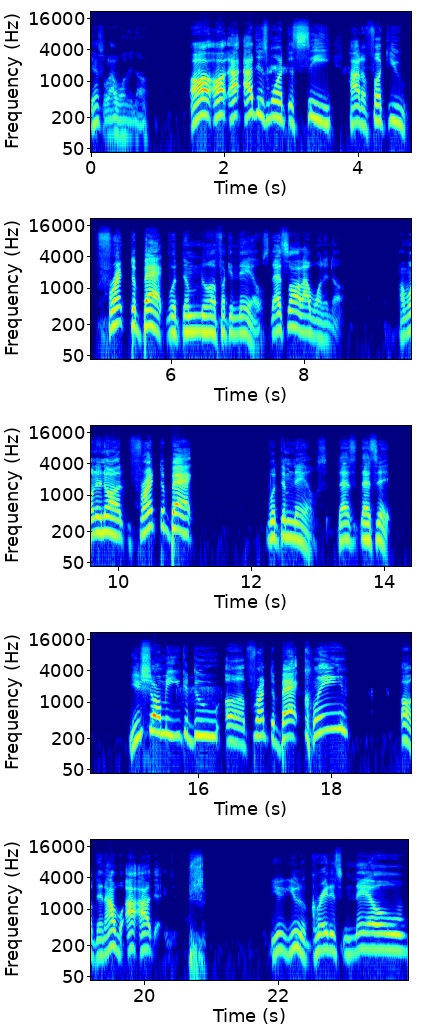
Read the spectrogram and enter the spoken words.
That's what I want to know. All, all I, I just want to see how the fuck you front to back with them motherfucking nails. That's all I want to know. I want to know front to back with them nails. That's that's it. You show me you can do uh front to back clean. Oh, then I I, I you you the greatest nail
